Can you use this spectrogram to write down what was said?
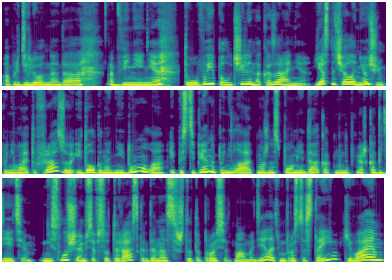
определенное, да, обвинение, то вы получили наказание. Я сначала не очень поняла эту фразу и долго над ней думала, и постепенно поняла, поняла. Можно вспомнить, да, как мы, например, как дети. Не слушаемся в сотый раз, когда нас что-то просит мама делать. Мы просто стоим, киваем,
